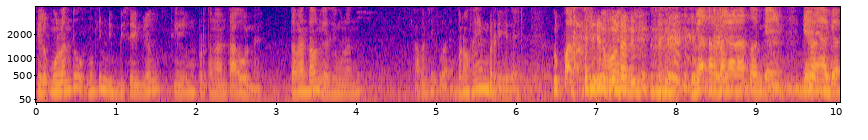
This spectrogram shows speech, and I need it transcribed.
Film Mulan tuh mungkin bisa dibilang film pertengahan tahun ya. Pertengahan tahun gak sih Mulan tuh kapan sih keluar? November gitu ya? Lupa lah dari Mulan itu. Nggak tertekan nonton kayaknya. Kayaknya agak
